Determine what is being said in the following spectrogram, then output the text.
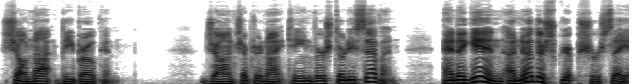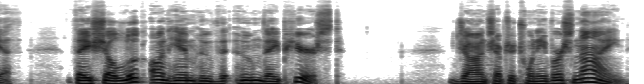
shall not be broken. John chapter 19, verse 37. And again another scripture saith, They shall look on him whom they pierced. John chapter 20, verse 9.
